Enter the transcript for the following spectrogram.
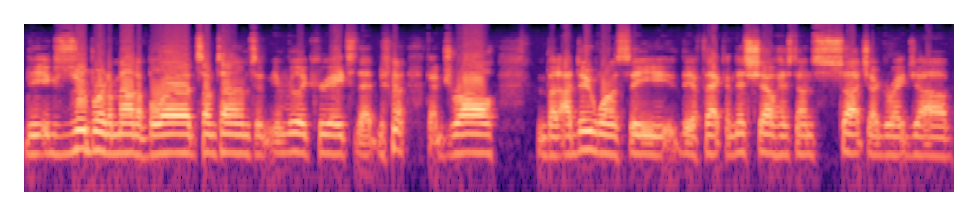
the exuberant amount of blood. Sometimes it, it really creates that that draw. But I do want to see the effect, and this show has done such a great job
